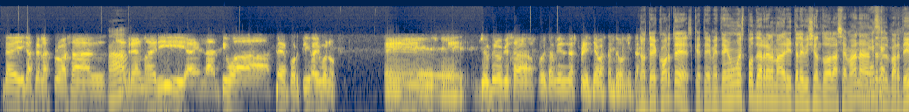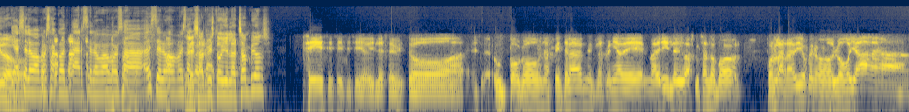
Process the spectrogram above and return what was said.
de ir a hacer las pruebas al, Ah. al Real Madrid y a- en la antigua sede deportiva y bueno, eh, yo creo que esa fue también una experiencia bastante bonita. No te cortes, que te meten en un spot de Real Madrid Televisión toda la semana Ya antes se- del partido. Ya se lo vamos a contar, se lo vamos a, se lo Ah, vamos a ¿Les has visto hoy en la Champions? Sí, sí, sí, sí, sí. Hoy les he visto eh, un poco unas pinceladas mientras venía de Madrid, le iba escuchando por, por la radio, pero luego ya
